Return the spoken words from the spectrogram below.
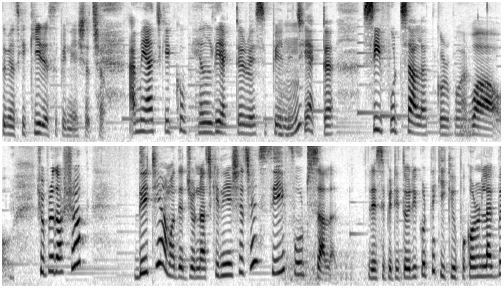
তুমি আজকে কি রেসিপি নিয়ে এসেছ? আমি আজকে খুব হেলদি একটা রেসিপি এনেছি। একটা সি ফুড সালাদ করব ওয়াও সুপ্রিয় দর্শক দিঠি আমাদের জন্য আজকে নিয়ে এসেছে সি ফুড সালাদ রেসিপিটি তৈরি করতে কী কী উপকরণ লাগবে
